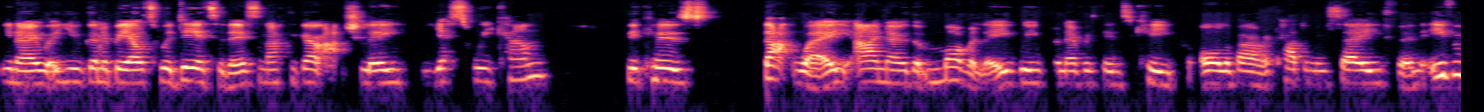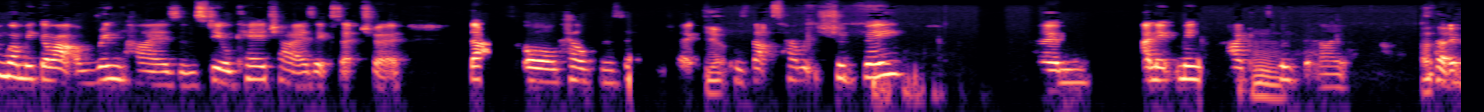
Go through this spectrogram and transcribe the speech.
You know, are you going to be able to adhere to this? And I could go, actually, yes, we can, because that way I know that morally we've done everything to keep all of our academy safe. And even when we go out on ring hires and steel cage hires, etc., that's all health and safety checks Yep. because that's how it should be. Um, and it means I can Mm. sleep at night. Uh, So,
